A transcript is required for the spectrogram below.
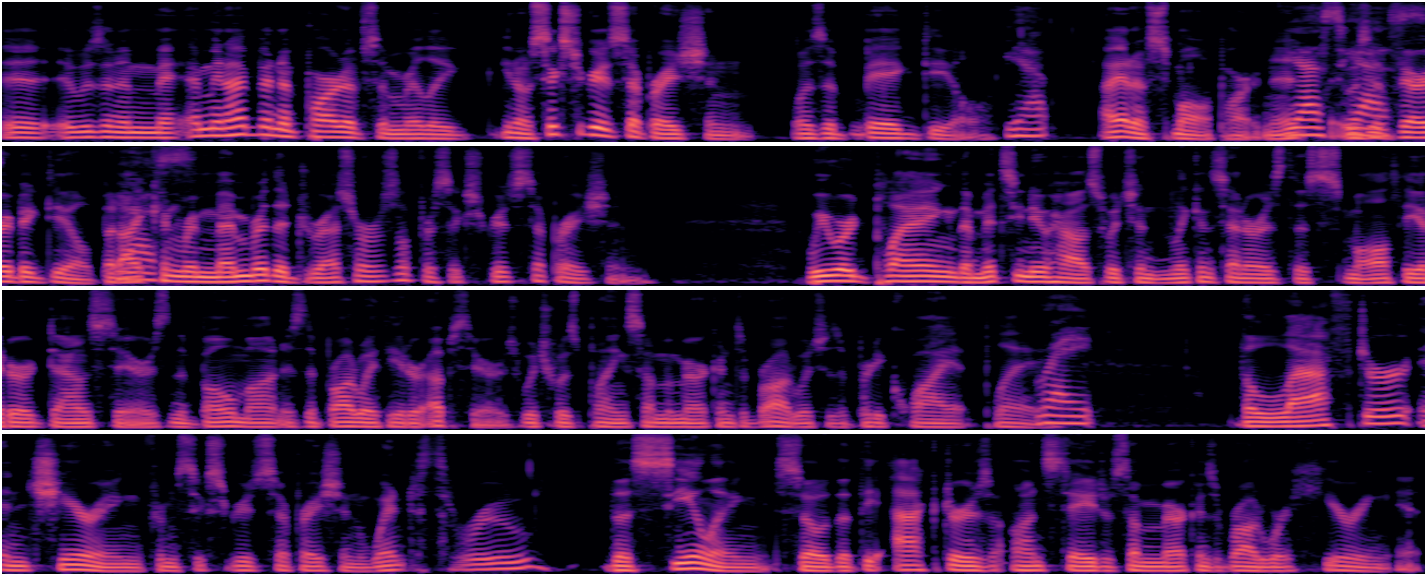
it, it was an ama- I mean, I've been a part of some really, you know, Six Degrees of Separation was a big deal. Yep. I had a small part in it. Yes, it was yes. a very big deal. But I can remember the dress rehearsal for Six Degrees of Separation. We were playing the Mitzi Newhouse, which in Lincoln Center is this small theater downstairs, and the Beaumont is the Broadway theater upstairs, which was playing Some Americans Abroad, which is a pretty quiet play Right. the laughter and cheering from Six Degrees of Separation went through the ceiling so that the actors on stage of Some Americans Abroad were hearing it.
